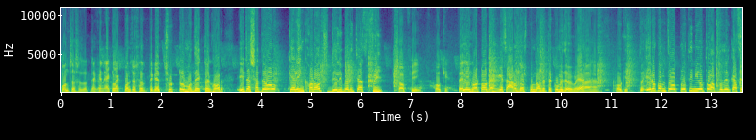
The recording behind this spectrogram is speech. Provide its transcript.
পঞ্চাশ হাজার দেখেন এক লাখ পঞ্চাশ হাজার টাকায় ছোট্টর মধ্যে একটা ঘর। এটার সাথেও ক্যারিং খরচ ডেলিভারি চার্জ ফ্রি সব ফ্রি ওকে তাহলে এই ঘরটাও দেখা গেছে আরও দশ পনেরো হাজার টাকা কমে যাবে ভাইয়া। হ্যাঁ হ্যাঁ। ওকে তো এরকম তো প্রতিনিয়ত আপনাদের কাছে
